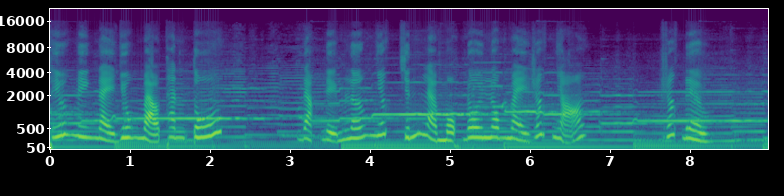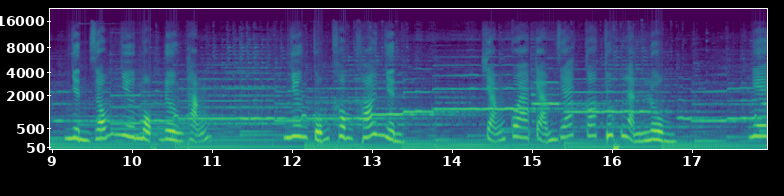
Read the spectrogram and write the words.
Thiếu niên này dung mạo thanh tú. Đặc điểm lớn nhất chính là một đôi lông mày rất nhỏ, Rất đều. Nhìn giống như một đường thẳng, Nhưng cũng không khó nhìn. Chẳng qua cảm giác có chút lạnh lùng. Nghe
